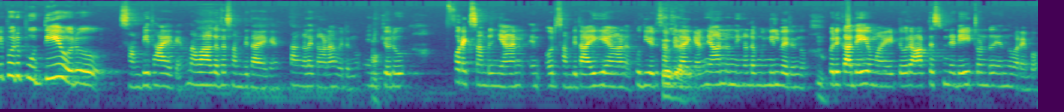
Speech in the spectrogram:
ഇപ്പൊ ഒരു പുതിയ ഒരു സംവിധായകൻ നവാഗത സംവിധായകൻ താങ്കളെ കാണാൻ വരുന്നു. എനിക്കൊരു ഫോർ എക്സാമ്പിൾ ഞാൻ ഒരു സംവിധായികയാണ് പുതിയൊരു സംവിധായികയാണ്. ഞാൻ നിങ്ങളുടെ മുന്നിൽ വരുന്നു. ഒരു കഥയുമായിട്ട് ഒരു ആർട്ടിസ്റ്റിന്റെ ഡേറ്റ് ഉണ്ട് എന്ന് പറയുമ്പോൾ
